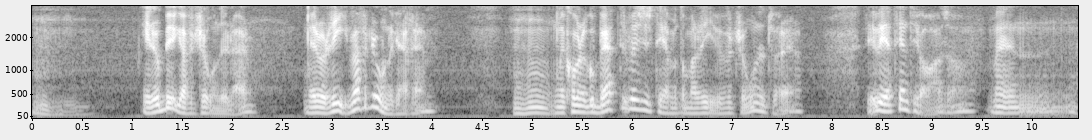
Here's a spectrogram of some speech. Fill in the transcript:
Mm. Är det att bygga förtroende där? Är det att riva förtroendet kanske? Mm. Men kommer det gå bättre för systemet om man river förtroendet för det? Det vet inte jag alltså. Men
